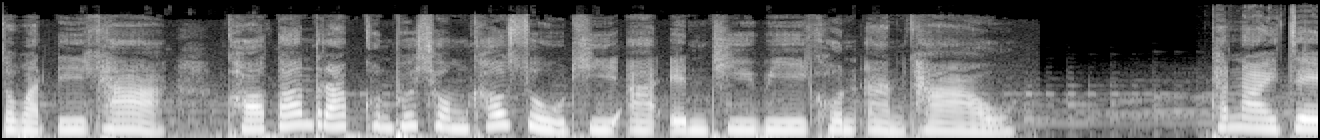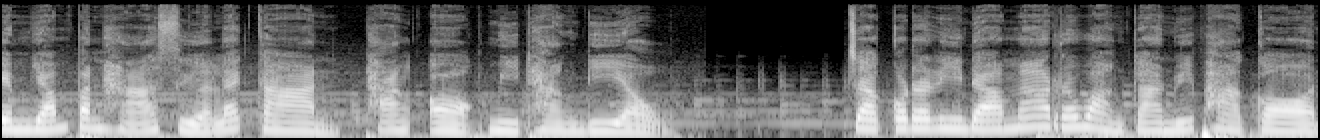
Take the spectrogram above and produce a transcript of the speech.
สวัสดีค่ะ ขอต้อนรับคุณผู้ชมเข้าสู่ TRN TV คนอ่านข่าว ทนายเจมส์ย้ำปัญหาเสือและการ ทางออกมีทางเดียว จากกรณีดราม่าระหว่างการวิพากร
